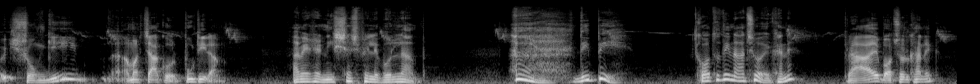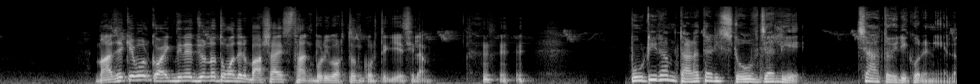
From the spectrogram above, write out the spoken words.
ওই সঙ্গী আমার চাকর পুটিরাম। আমি একটা নিঃশ্বাস ফেলে বললাম হ্যাঁ দিব্যি কতদিন আছো এখানে? প্রায় বছর খানেক মাঝে কেবল কয়েকদিনের জন্য তোমাদের বাসায় স্থান পরিবর্তন করতে গিয়েছিলাম। পুটিরাম তাড়াতাড়ি স্টোভ জ্বালিয়ে চা তৈরি করে নিয়ে এলো।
